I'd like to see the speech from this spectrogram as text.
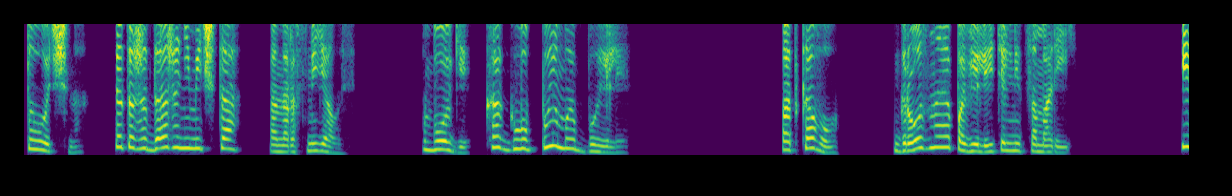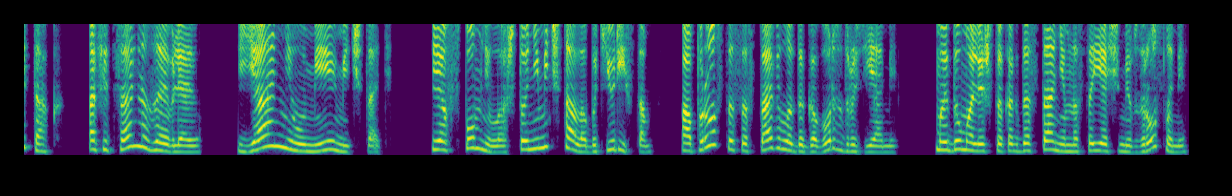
Точно. Это же даже не мечта, она рассмеялась. Боги, как глупы мы были. От кого? Грозная повелительница Марий. Итак, официально заявляю, я не умею мечтать. Я вспомнила, что не мечтала быть юристом, а просто составила договор с друзьями. Мы думали, что когда станем настоящими взрослыми,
